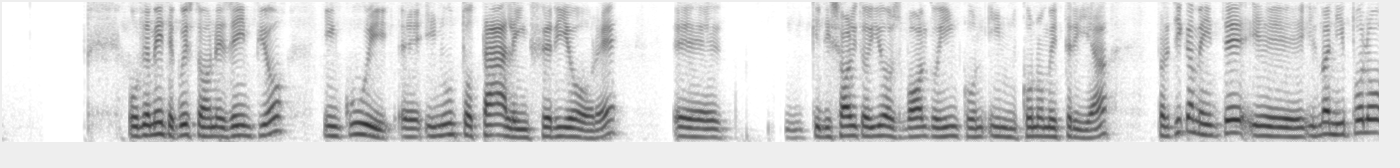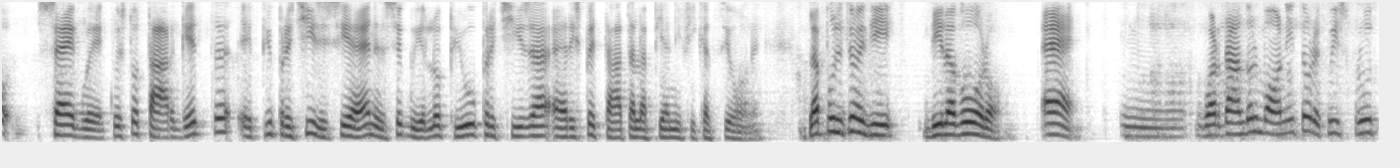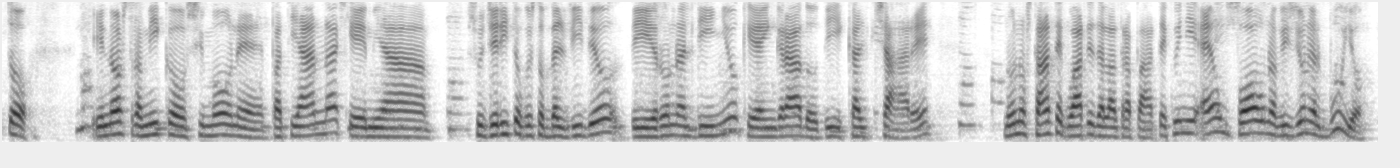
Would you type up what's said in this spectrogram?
Ovviamente questo è un esempio in cui eh, in un totale inferiore, eh, che di solito io svolgo in, con, in conometria, praticamente eh, il manipolo segue questo target e più precisi si è nel seguirlo, più precisa è rispettata la pianificazione. La posizione di, di lavoro è mh, mm, guardando il monitor e qui sfrutto il nostro amico Simone Patianna che mi ha suggerito questo bel video di Ronaldinho che è in grado di calciare nonostante guardi dall'altra parte, quindi è un po' una visione al buio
